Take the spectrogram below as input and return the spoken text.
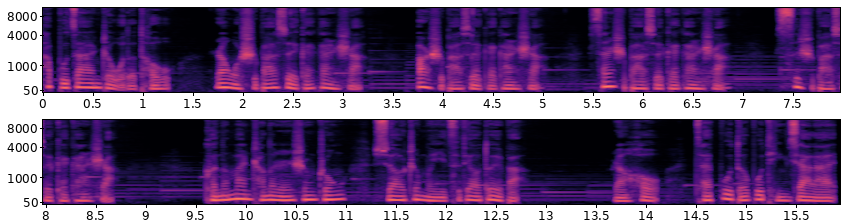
他不再按着我的头，让我十八岁该干啥，二十八岁该干啥，三十八岁该干啥，四十八岁该干啥。可能漫长的人生中需要这么一次掉队吧。然后才不得不停下来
